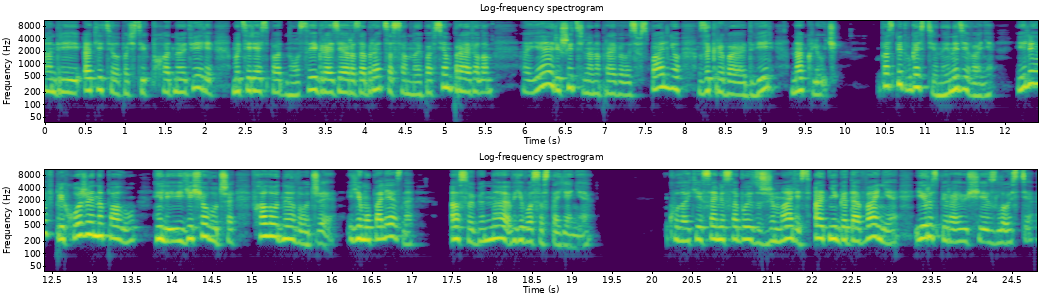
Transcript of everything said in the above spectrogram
Андрей отлетел почти к входной двери, матерясь под нос и грозя разобраться со мной по всем правилам, а я решительно направилась в спальню, закрывая дверь на ключ. Поспит в гостиной на диване, или в прихожей на полу, или еще лучше, в холодной лоджии. Ему полезно, особенно в его состоянии. Кулаки сами собой сжимались от негодования и распирающей злости.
